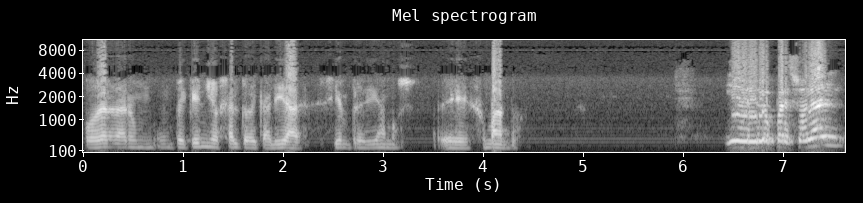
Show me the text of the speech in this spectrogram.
poder dar un, pequeño salto de calidad, siempre, digamos, eh, sumando. Y en lo personal,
